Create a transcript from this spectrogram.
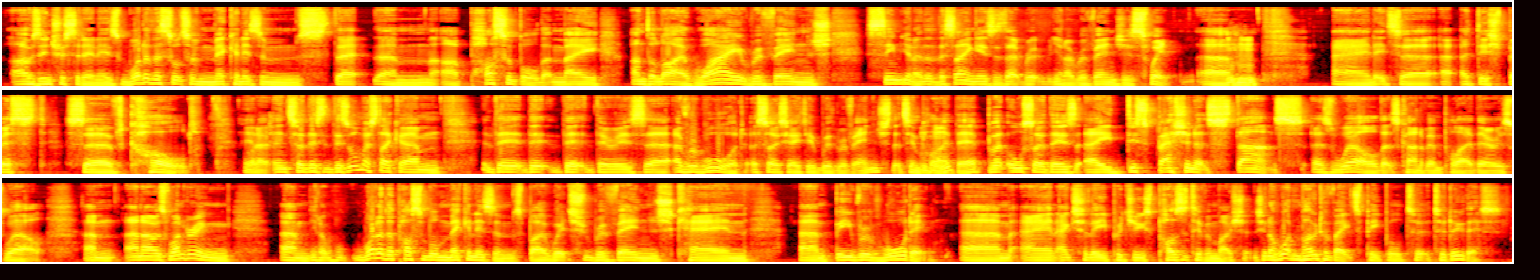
I was interested in is what are the sorts of mechanisms that um, are possible that may underlie why revenge seem you know the, the saying is is that re, you know revenge is sweet um, mm-hmm. And it's a, a dish best served cold, you know. And so there's there's almost like um, there, there, there is a reward associated with revenge that's implied mm-hmm. there, but also there's a dispassionate stance as well that's kind of implied there as well. Um, and I was wondering. Um, you know, what are the possible mechanisms by which revenge can um, be rewarding um, and actually produce positive emotions? You know, what motivates people to, to do this?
